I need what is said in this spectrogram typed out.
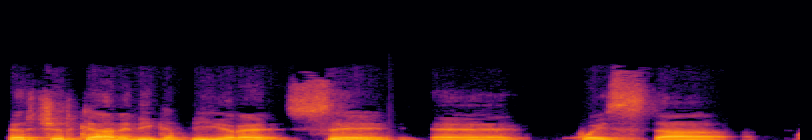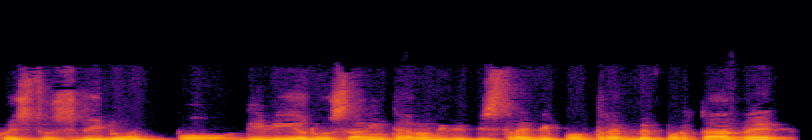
per cercare di capire se eh, questa, questo sviluppo di virus all'interno di pipistrelli potrebbe portare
